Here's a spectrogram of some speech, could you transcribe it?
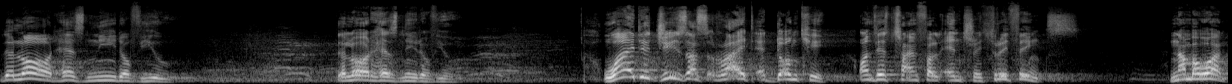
The Lord has need of you. The Lord has need of you. Why did Jesus ride a donkey on this triumphal entry? Three things. Number one,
